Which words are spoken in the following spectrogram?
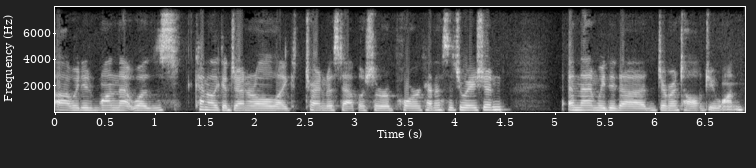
Uh, we did one that was kind of like a general, like trying to establish a rapport kind of situation, and then we did a dermatology one.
